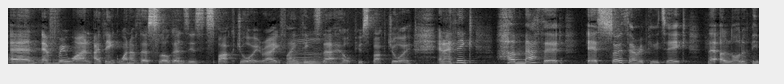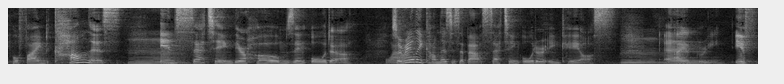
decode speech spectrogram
And everyone, I think one of the slogans is spark joy, right? Find things hmm. that help you spark joy. And I think her method is so therapeutic that a lot of people find calmness hmm. in setting their homes in order. So really, calmness is about setting order in chaos. Hmm, I And agree. If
